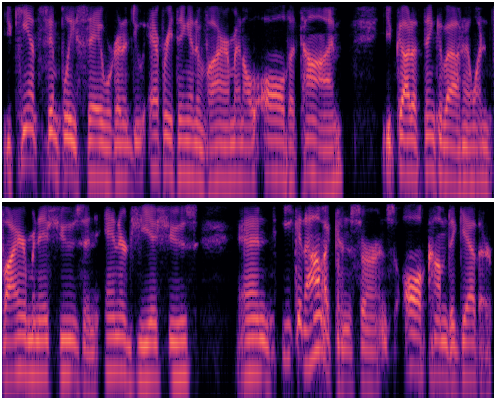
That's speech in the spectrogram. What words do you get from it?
You can't simply say we're going to do everything in environmental all the time. You've got to think about how environment issues and energy issues and economic concerns all come together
